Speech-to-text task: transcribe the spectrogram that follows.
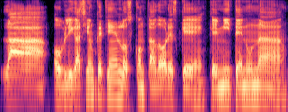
La obligación que tienen los contadores que, que emiten una,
